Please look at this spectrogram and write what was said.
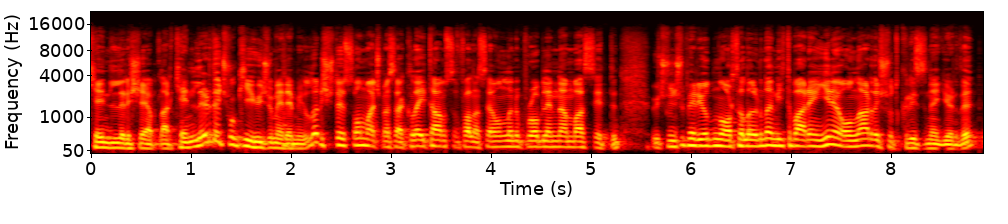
kendileri şey yaptılar. Kendileri de çok iyi hücum edemiyorlar. İşte son maç mesela Clay Thompson falan sen onların probleminden bahsettin. Üçüncü periyodun ortalarından itibaren yine onlar da şut krizine girdi.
